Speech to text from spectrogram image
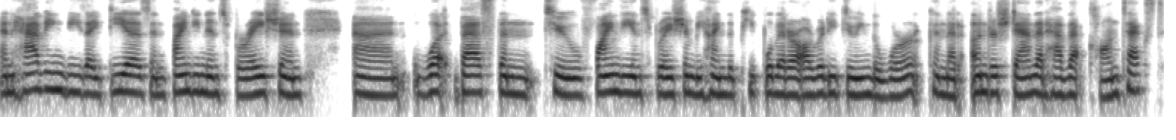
and having these ideas and finding inspiration. And what best than to find the inspiration behind the people that are already doing the work and that understand that have that context,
